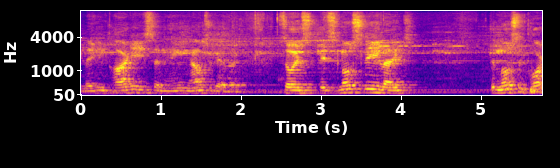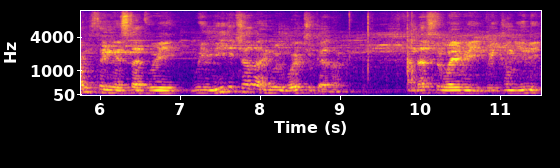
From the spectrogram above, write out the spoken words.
Making parties and hanging out together. So it's it's mostly like the most important thing is that we we meet each other and we work together, and that's the way we we communicate.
